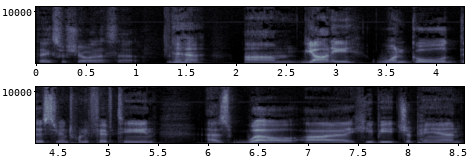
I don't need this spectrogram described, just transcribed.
Thanks for showing us that. Yeah. Um, Yianni won gold this year in 2015 as well. Uh, he beat Japan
